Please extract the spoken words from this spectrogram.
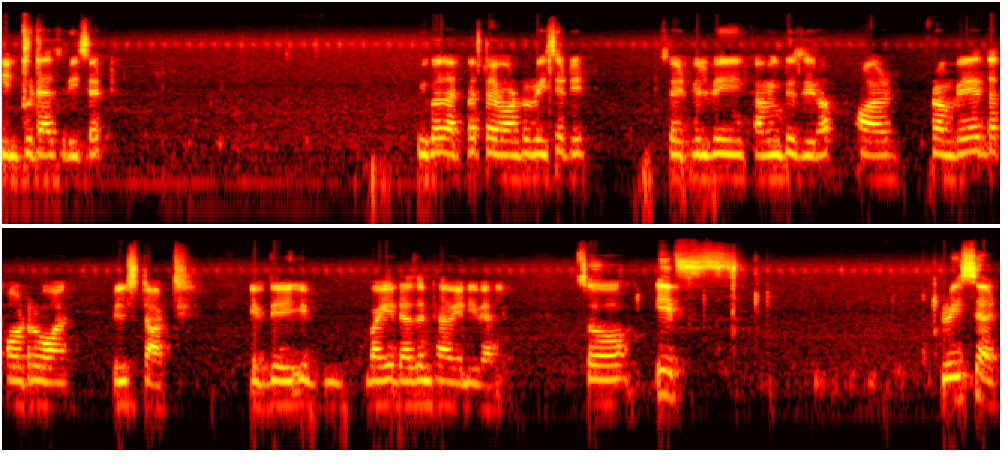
input as reset. Because at first I want to reset it. So it will be coming to 0 or from where the counter one will start if they if y doesn't have any value. So if reset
